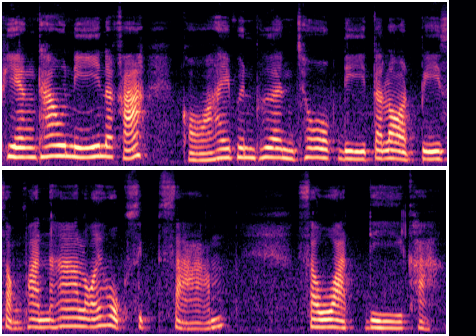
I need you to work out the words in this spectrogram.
เพียงเท่านี้นะคะ ขอให้เพื่อนๆโชคดีตลอดปี 2563 สวัสดีค่ะ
